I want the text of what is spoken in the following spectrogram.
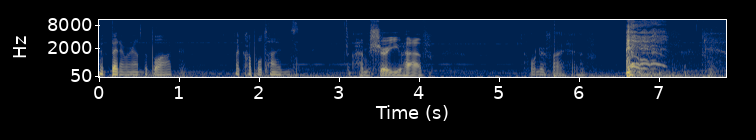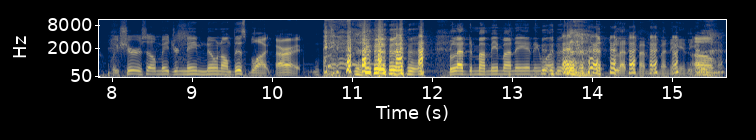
I've been around the block a couple times. I'm sure you have. I wonder if I have. We sure as hell made your name known on this block. All right. Blood money, money, anyone? Blood money, money, anyone? Um,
